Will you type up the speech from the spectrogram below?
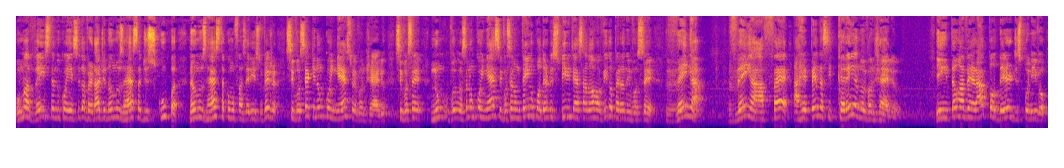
Uma vez tendo conhecido a verdade, não nos resta desculpa, não nos resta como fazer isso. Veja, se você aqui não conhece o Evangelho, se você não, você não conhece, você não tem o poder do Espírito e essa nova vida operando em você, venha, venha a fé, arrependa-se, creia no Evangelho. E então haverá poder disponível,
